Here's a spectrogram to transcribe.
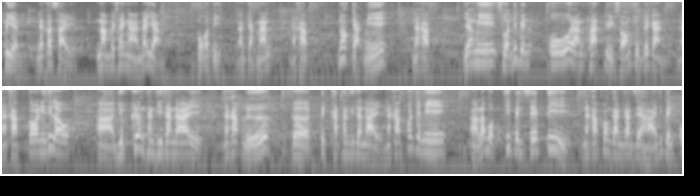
เปลี่ยนแล้วก็ใส่ นำไปใช้งานได้อย่างปกติหลังจากนั้นนะครับ นอกจากนี้นะครับยังมีส่วนที่เป็นโอเวอร์รันคลัตอยู่อีก 2 จุดด้วยกันนะครับกรณีที่เราหยุดเครื่องทันทีทันใดนะครับหรือเกิดติดขัดทันทีทันใดนะครับก็จะมีระบบที่เป็นเซฟตี้นะครับป้องกันการเสียหายที่เป็นโอ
